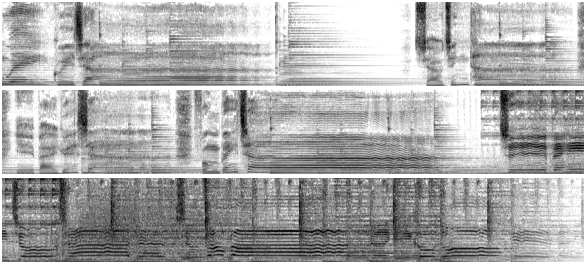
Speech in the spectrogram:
未归家，小径塔，夜白月下，奉杯茶，纸杯酒茶淡香早发，那一口浓烈难咽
